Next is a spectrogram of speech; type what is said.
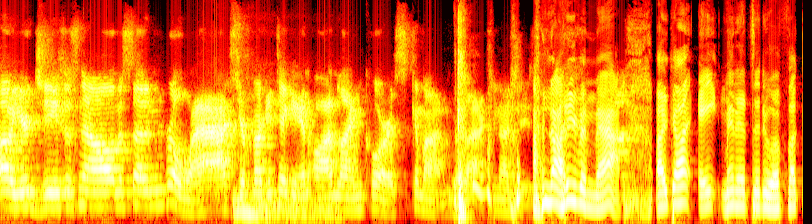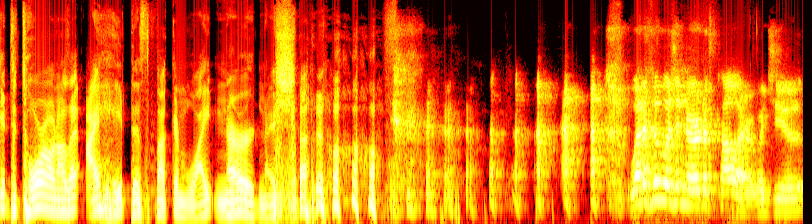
Oh, you're Jesus now. All of a sudden, relax. You're fucking taking an online course. Come on, relax. You're not Jesus. I'm not even that. Um, I got eight minutes into a fucking tutorial, and I was like, I hate this fucking white nerd, and I shut it off. what if it was a nerd of color? Would you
